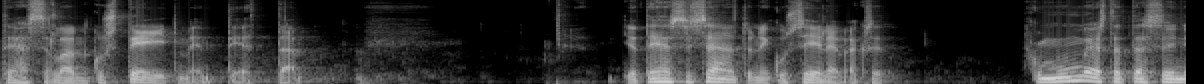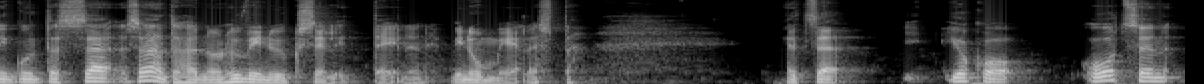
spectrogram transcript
tehdä sellainen niinku statementti, että ja tehdä se sääntö niinku selväksi, että kun mun mielestä tässä, niin kuin, tässä sääntöhän on hyvin yksilitteinen minun mielestä. Että sä joko oot sen,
